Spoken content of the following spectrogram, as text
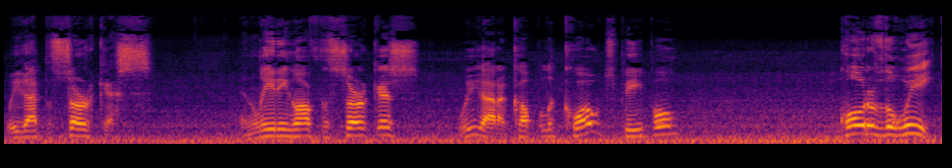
we got the circus. And leading off the circus, we got a couple of quotes, people. Quote of the week.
